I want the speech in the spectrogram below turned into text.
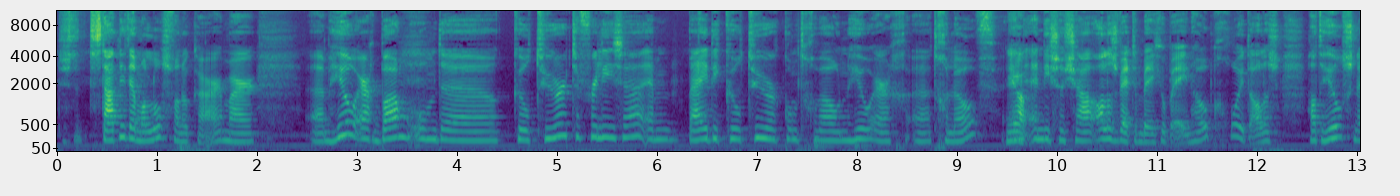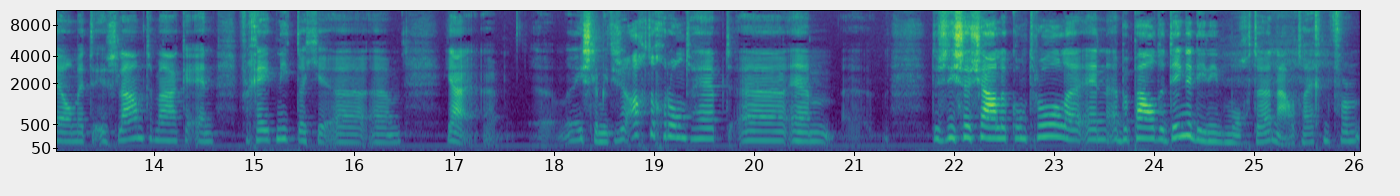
Dus het staat niet helemaal los van elkaar, maar ehm, heel erg bang om de cultuur te verliezen. En bij die cultuur komt gewoon heel erg eh, het geloof. En, Ja. en die sociaal, alles werd een beetje op één hoop gegooid. Alles had heel snel met de islam te maken. En vergeet niet dat je eh, ehm, ja, eh, een islamitische achtergrond hebt. eh, dus die sociale controle en bepaalde dingen die niet mochten. Nou, het had echt voor,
